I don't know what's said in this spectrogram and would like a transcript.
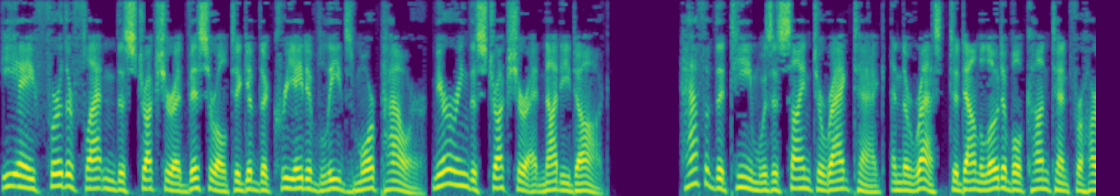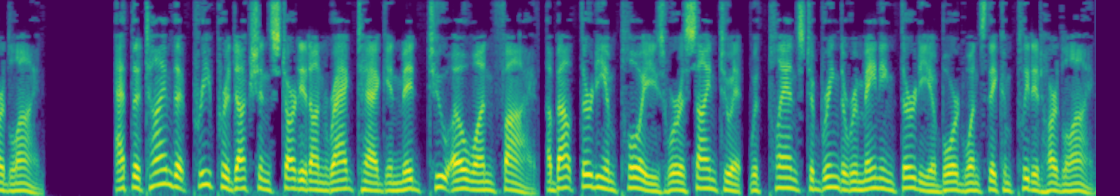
EA further flattened the structure at Visceral to give the creative leads more power, mirroring the structure at Naughty Dog. Half of the team was assigned to Ragtag, and the rest to downloadable content for Hardline. At the time that pre-production started on Ragtag in mid-2015, about 30 employees were assigned to it, with plans to bring the remaining 30 aboard once they completed Hardline.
